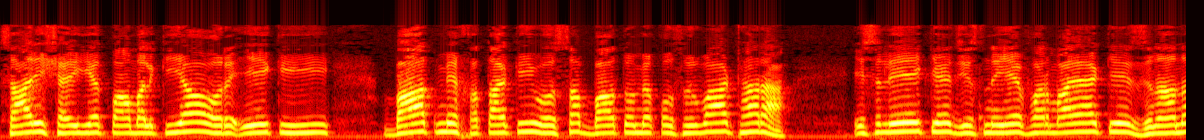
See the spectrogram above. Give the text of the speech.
ساری شریعت پر عمل کیا اور ایک ہی بات میں خطا کی، وہ سب باتوں میں قصوروار ٹھہرا۔ اس لیے کہ جس نے یہ فرمایا کہ زنا نہ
